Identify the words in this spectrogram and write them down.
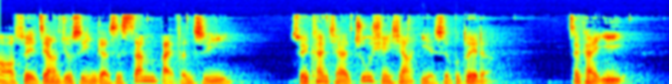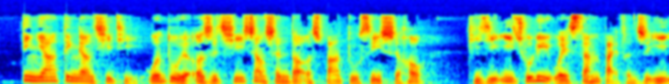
哦，所以这样就是应该是三百分之一，所以看起来猪选项也是不对的。再看一，定压定量气体温度由二十七上升到二十八度 C 时候，体积溢出率为三百分之一。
